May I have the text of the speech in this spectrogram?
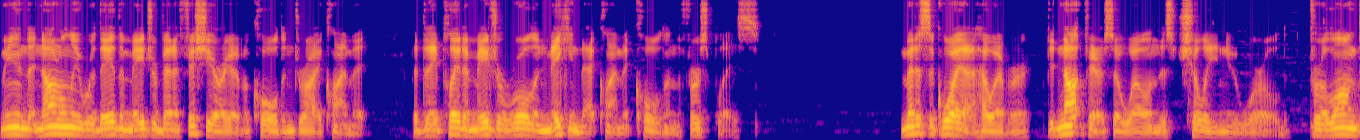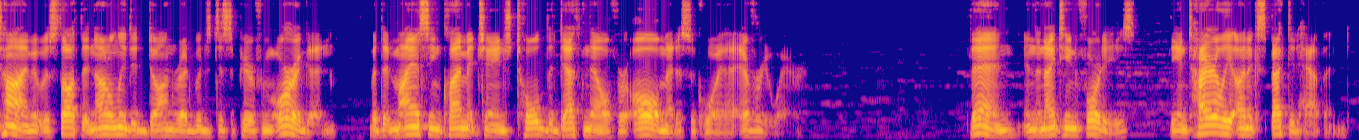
meaning that not only were they the major beneficiary of a cold and dry climate, but they played a major role in making that climate cold in the first place. Metasequoia, however, did not fare so well in this chilly new world. For a long time, it was thought that not only did dawn redwoods disappear from Oregon, but that Miocene climate change tolled the death knell for all metasequoia everywhere. Then, in the 1940s, the entirely unexpected happened.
